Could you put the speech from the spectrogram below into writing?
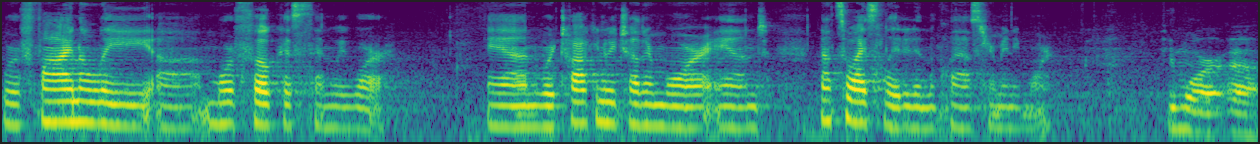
we're finally uh, more focused than we were. And we're talking to each other more and not so isolated in the classroom anymore. A few more uh,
